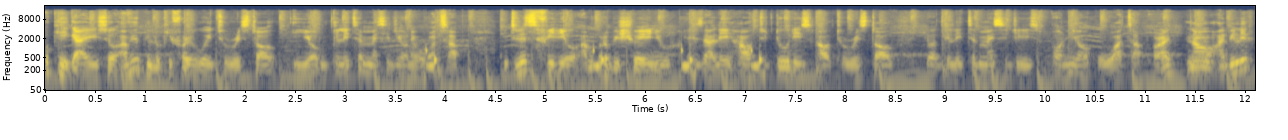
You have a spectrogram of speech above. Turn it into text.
okay guys so have you been looking for a way to restore your deleted message on your whatsapp? In today's video i'm going to be showing you exactly how to do this how to restore your deleted messages on your whatsapp all right now i believe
